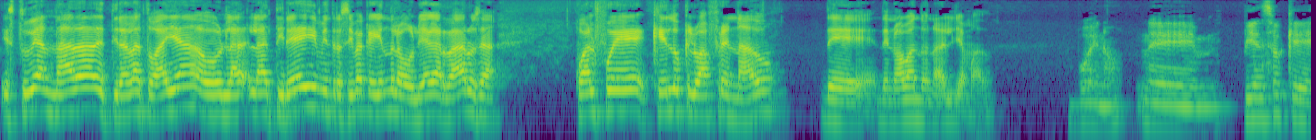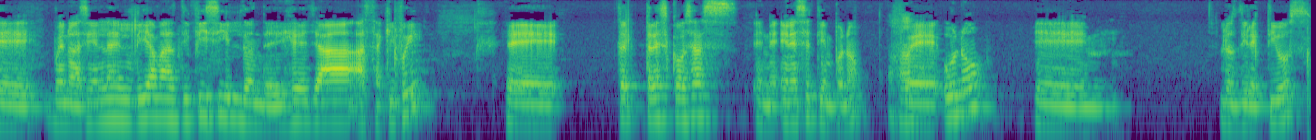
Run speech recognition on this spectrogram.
estuve a nada de tirar la toalla o la, la tiré y mientras iba cayendo la volví a agarrar. O sea, ¿cuál fue, qué es lo que lo ha frenado de, de no abandonar el llamado? Bueno, eh, pienso que, bueno, así en el día más difícil donde dije ya hasta aquí fui, eh, tres cosas en, en, ese tiempo, ¿no? Fue uno, eh, los directivos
